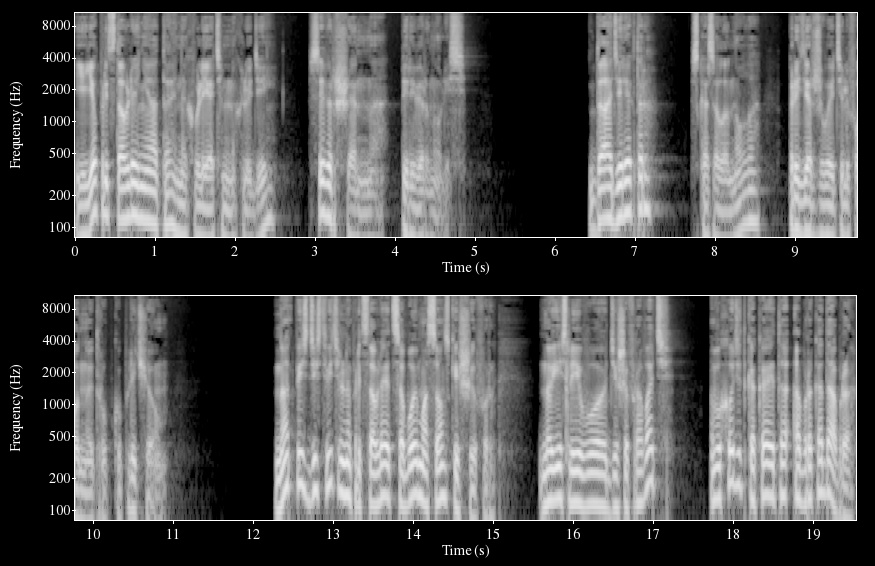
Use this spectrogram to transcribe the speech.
ее представления о тайнах влиятельных людей совершенно перевернулись. «Да, директор», — сказала Нола, придерживая телефонную трубку плечом. Надпись действительно представляет собой масонский шифр, но если его дешифровать, выходит какая-то абракадабра,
